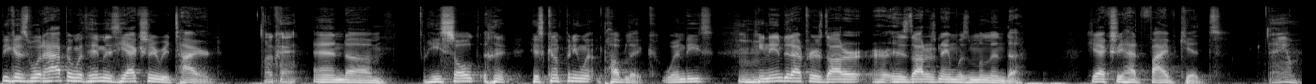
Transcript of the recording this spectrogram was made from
because what happened with him is he actually retired. Okay. and um, he sold his company went public wendy's Mm-hmm. he named it after his daughter her, his daughter's name was melinda he actually had five kids Damn.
